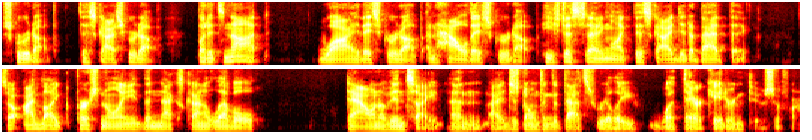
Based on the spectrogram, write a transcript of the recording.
screwed up. This guy screwed up. But it's not why they screwed up and how they screwed up. He's just saying like this guy did a bad thing. So I'd like personally the next kind of level down of insight. And I just don't think that that's really what they're catering to so far.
